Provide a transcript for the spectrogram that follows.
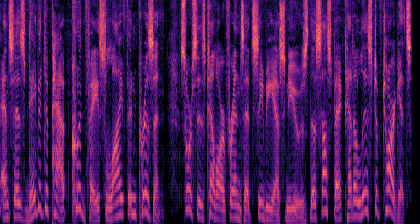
and says David DePape could face life in prison. Sources tell our friends at CBS News the suspect had a list of targets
